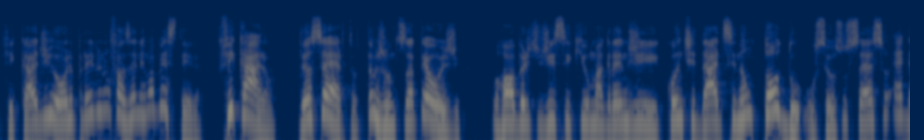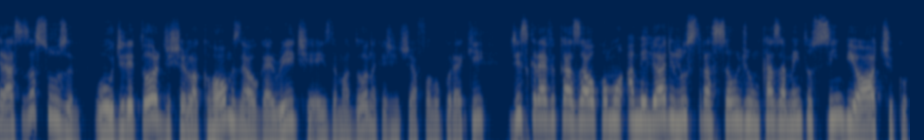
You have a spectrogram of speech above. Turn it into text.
ficar de olho para ele não fazer nenhuma besteira. Ficaram, deu certo, estão juntos até hoje. O Robert disse que uma grande quantidade, se não todo o seu sucesso, é graças a Susan. O diretor de Sherlock Holmes, né, o Guy Ritchie, ex da Madonna, que a gente já falou por aqui, descreve o casal como a melhor ilustração de um casamento simbiótico.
